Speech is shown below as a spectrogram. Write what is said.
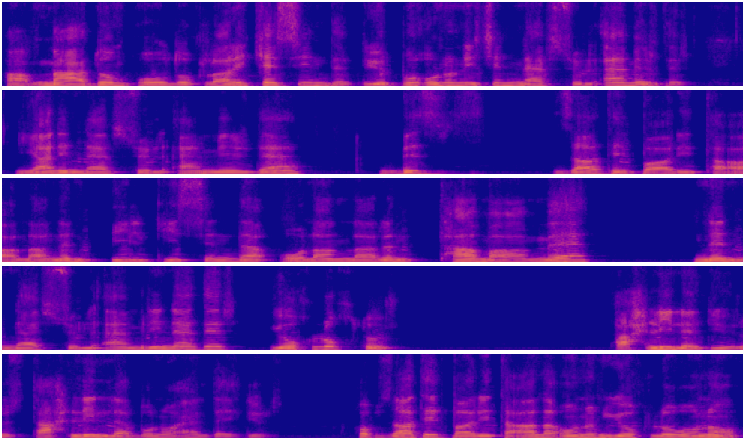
Ha, ma'dum oldukları kesindir diyor. Bu onun için nefsül emirdir. Yani nefsül emirde biz Zat-ı Bari Teala'nın bilgisinde olanların tamamının nefsül emri nedir? Yokluktur. Tahlil ediyoruz. Tahlille bunu elde ediyoruz. Hop zat bari Teala onun yokluğunu,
